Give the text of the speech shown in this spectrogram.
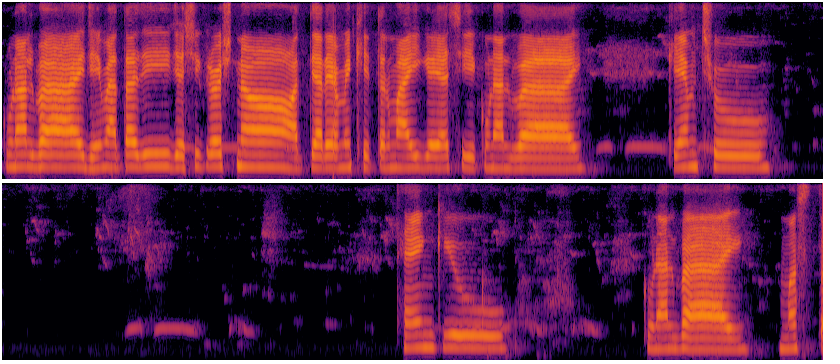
કુણાલભાઈ, જય માતાજી, જય શ્રી કૃષ્ણ. અત્યારે અમે ખેતરમાં આવી ગયા છીએ, કુણાલભાઈ. કેમ છો? થેન્ક યુ કુણાલભાઈ, મસ્ત.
